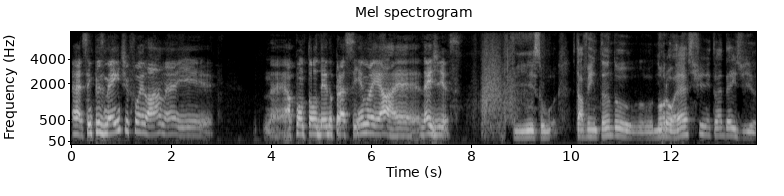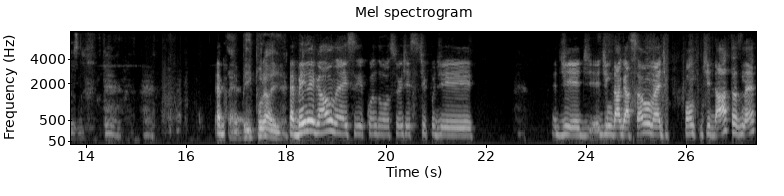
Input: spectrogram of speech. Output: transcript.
É, simplesmente foi lá, né, e né, apontou o dedo para cima e ah, é 10 dias. Isso, está ventando noroeste, então é 10 dias, né? É, é, bem por aí. É bem legal, né? Esse, quando surge esse tipo de, de, de, de indagação, né? De ponto de datas, né?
